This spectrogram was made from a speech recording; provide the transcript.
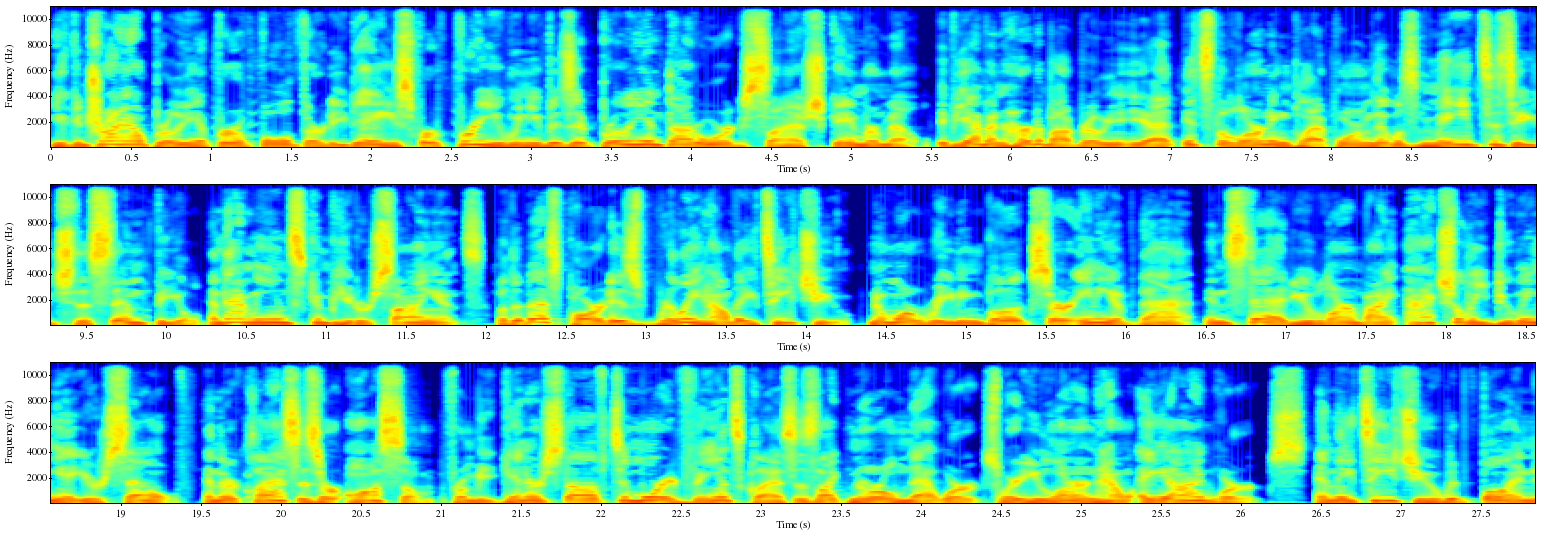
you can try out Brilliant for a full 30 days for free when you visit brilliant.org/gamermeld. If you haven't heard about Brilliant yet, it's the learning platform that was made to teach the STEM field, and that means computer science. But the best part is really how they teach you. No more reading books or any of that. Instead, you learn by actually doing it yourself. And their classes are awesome, from beginner stuff to more advanced classes like neural networks, where you learn how AI works. And they teach you with fun,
